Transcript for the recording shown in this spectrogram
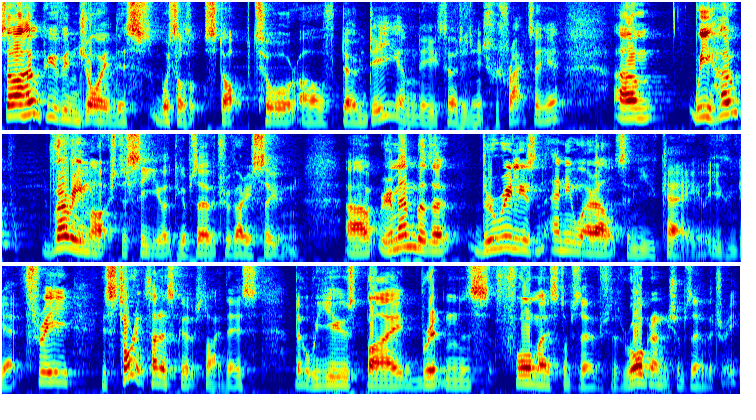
So I hope you've enjoyed this whistle-stop tour of Dome D and the 13-inch refractor here. Um, we hope very much to see you at the observatory very soon. Uh, remember that there really isn't anywhere else in the UK that you can get three historic telescopes like this that were used by Britain's foremost observatory, the Royal Greenwich Observatory,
